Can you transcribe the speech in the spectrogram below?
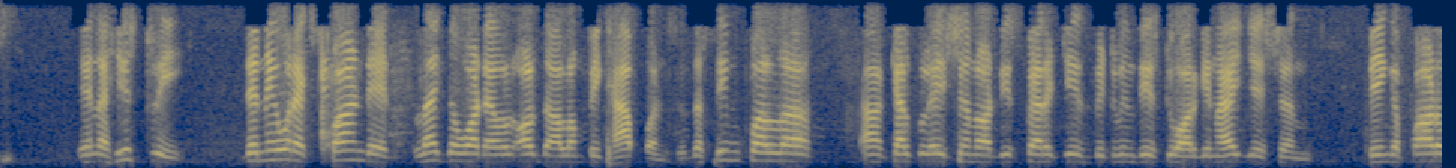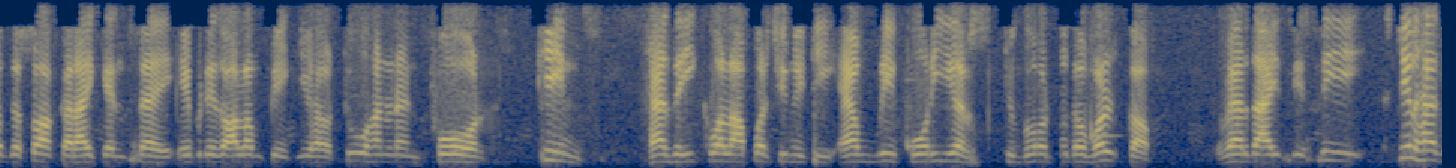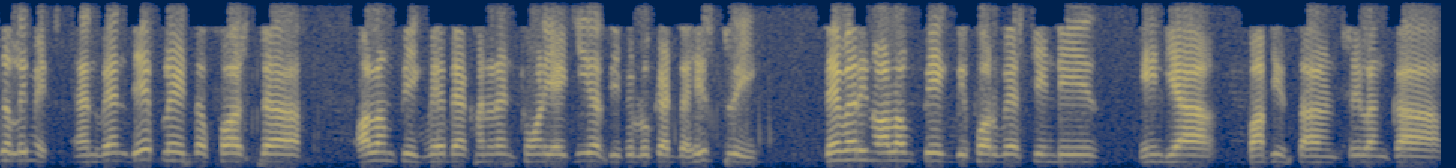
in a history. They never expanded like the what all, all the Olympic happens. The simple uh, uh, calculation or disparities between these two organizations being a part of the soccer, I can say if it is Olympic, you have 204 teams has the equal opportunity every four years to go to the World Cup, where the ICC still has a limit. And when they played the first uh, Olympic way back 128 years, if you look at the history, they were in Olympic before West Indies, India, Pakistan, Sri Lanka,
